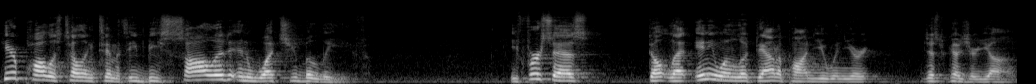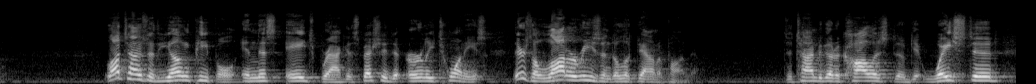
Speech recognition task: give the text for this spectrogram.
Here, Paul is telling Timothy, be solid in what you believe. He first says, don't let anyone look down upon you when you're just because you're young. A lot of times with young people in this age bracket, especially the early 20s, there's a lot of reason to look down upon them. It's a time to go to college to get wasted,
